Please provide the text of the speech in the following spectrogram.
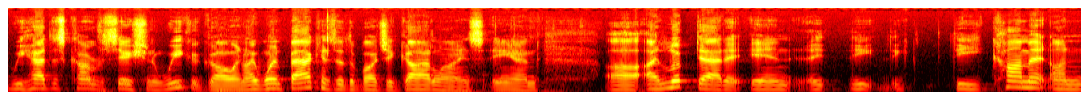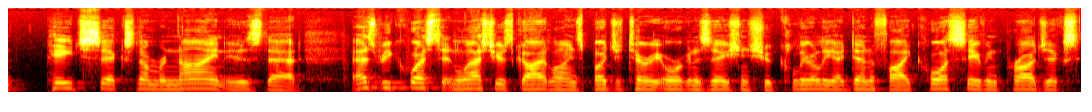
we had this conversation a week ago, and I went back into the budget guidelines, and uh, I looked at it, and the, the, the comment on page six, number nine, is that, as requested in last year's guidelines, budgetary organizations should clearly identify cost-saving projects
